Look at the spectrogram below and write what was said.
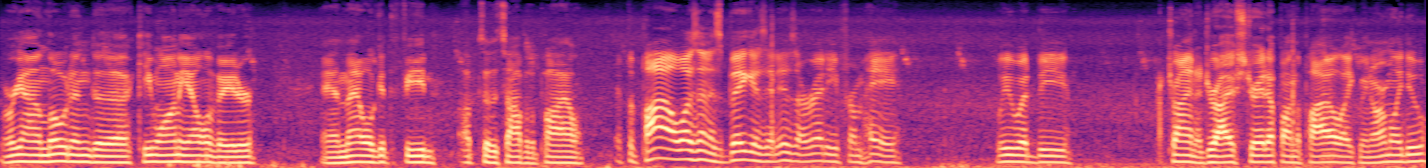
we're gonna unload into the Kewaunee elevator and that will get the feed up to the top of the pile. If the pile wasn't as big as it is already from hay, we would be trying to drive straight up on the pile like we normally do.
